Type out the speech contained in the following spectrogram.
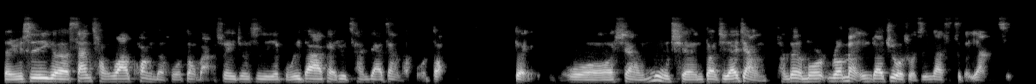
等于是一个三重挖矿的活动吧，所以就是也鼓励大家可以去参加这样的活动。对，我想目前短期来讲，团队的 more roman 应该据我所知应该是这个样子。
